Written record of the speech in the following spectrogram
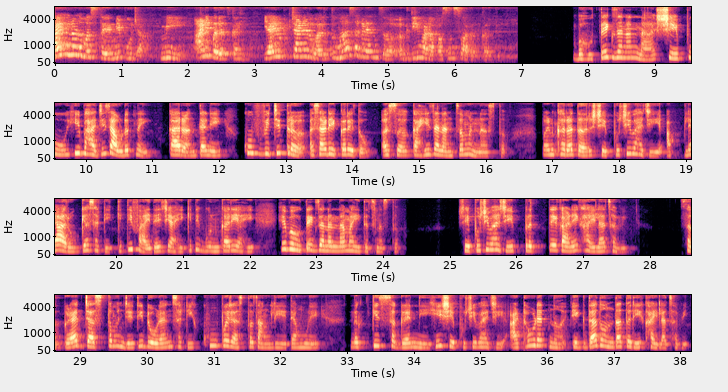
Hi hello नमस्ते मी पूजा मी आणि बरंच काही या यूट्यूब चॅनलवर तुम्हा सगळ्यांचं अगदी मनापासून स्वागत करते. बहुतेक जणांना शेपू ही भाजीच आवडत नाही कारण त्याने खूप विचित्र असा ढेकर येतो असं काही जणांचं म्हणणं असतं. पण खरं तर शेपूची भाजी आपल्या आरोग्यासाठी किती फायद्याची आहे किती गुणकारी आहे हे बहुतेक जणांना माहीतच नसतं. शेपूची भाजी प्रत्येकाने खायलाच हवी. सगळ्यात जास्त म्हणजे ती डोळ्यांसाठी खूप जास्त चांगली आहे. त्यामुळे नक्कीच सगळ्यांनी ही शेपूची भाजी आठवड्यातनं एकदा दोनदा तरी खायलाच हवी.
